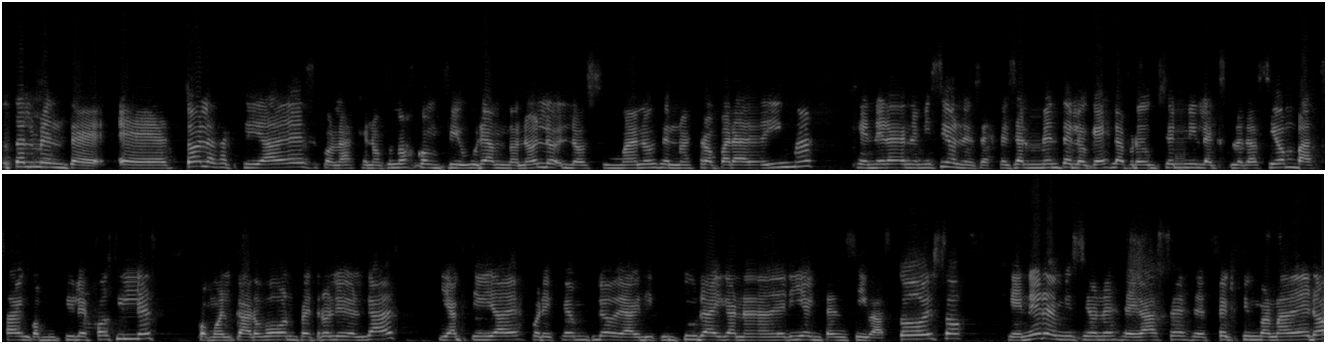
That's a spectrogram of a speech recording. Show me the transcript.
Totalmente. Eh, todas las actividades con las que nos fuimos configurando, ¿no? Los humanos en nuestro paradigma generan emisiones, especialmente lo que es la producción y la explotación basada en combustibles fósiles como el carbón, petróleo y el gas, y actividades, por ejemplo, de agricultura y ganadería intensivas. Todo eso genera emisiones de gases de efecto invernadero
